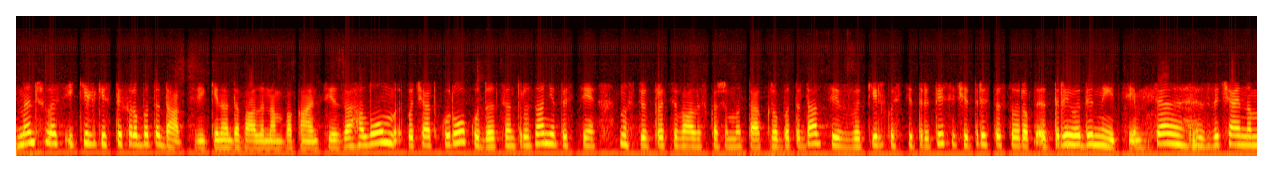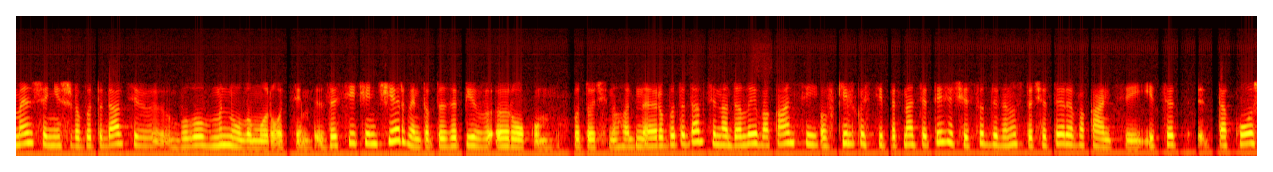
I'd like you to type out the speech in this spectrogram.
Зменшилась і кількість тих роботодавців, які надавали нам вакансії. Загалом, з початку року до центру зайнятості ну співпрацювали, скажімо так, роботодавці в кількості 3343 одиниці. Це звичайно менше ніж роботодавців було в минулому році. За січень-червень, тобто за пів року поточного, роботодавці надали вакансій в кількості 15 тисяч 694 вакансії, і це також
